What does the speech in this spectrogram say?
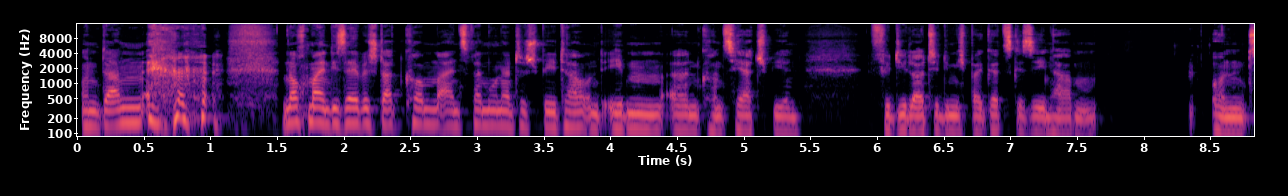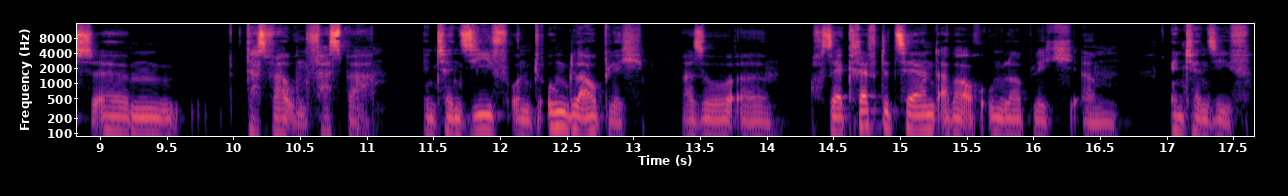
und dann noch mal in dieselbe Stadt kommen, ein, zwei Monate später und eben äh, ein Konzert spielen für die Leute, die mich bei Götz gesehen haben. Und ähm, das war unfassbar intensiv und unglaublich. Also äh, auch sehr kräftezehrend, aber auch unglaublich ähm, intensiv.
